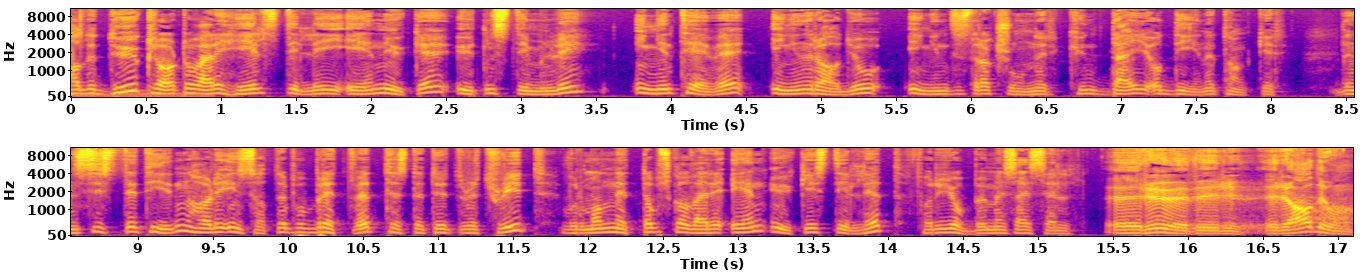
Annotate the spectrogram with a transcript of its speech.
Hadde du klart å være helt stille i en uke uten stimuli, ingen TV, ingen radio, ingen distraksjoner, kun deg og dine tanker? Den siste tiden har de innsatte på Bredtvet testet ut retreat, hvor man nettopp skal være en uke i stillhet for å jobbe med seg selv. Røverradioen.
